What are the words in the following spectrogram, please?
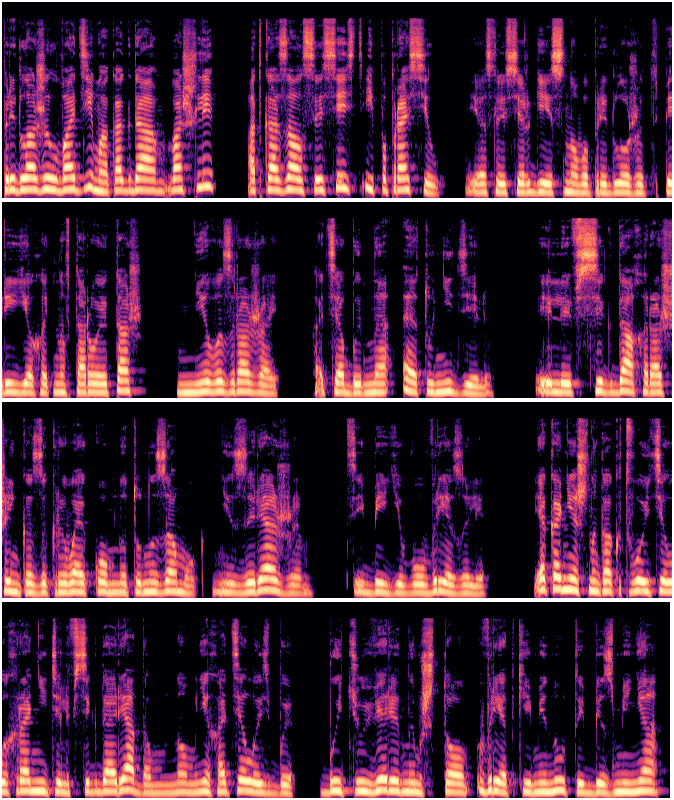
Предложил Вадим, а когда вошли, отказался сесть и попросил. Если Сергей снова предложит переехать на второй этаж, не возражай, хотя бы на эту неделю. Или всегда хорошенько закрывай комнату на замок. Не зря же тебе его врезали. Я, конечно, как твой телохранитель всегда рядом, но мне хотелось бы быть уверенным, что в редкие минуты без меня...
